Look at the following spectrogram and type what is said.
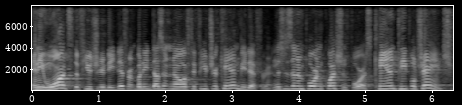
and he wants the future to be different, but he doesn't know if the future can be different. And this is an important question for us. Can people change?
